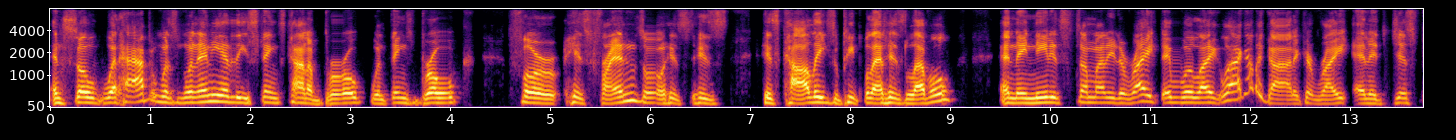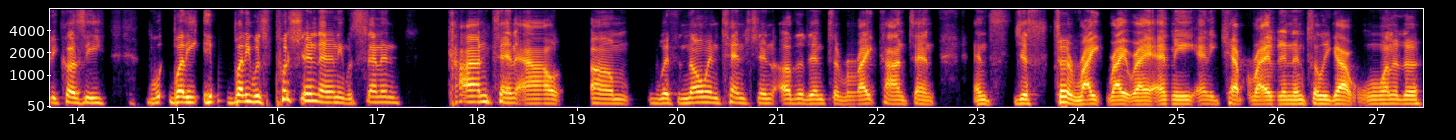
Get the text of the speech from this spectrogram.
And so what happened was when any of these things kind of broke, when things broke for his friends or his his his colleagues or people at his level, and they needed somebody to write, they were like, "Well, I got a guy that could write," and it just because he, but he, but he was pushing and he was sending content out um, with no intention other than to write content and just to write, write, write, and he and he kept writing until he got one of the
